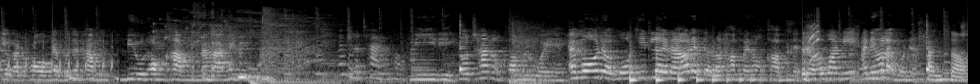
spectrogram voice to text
เกี่ยวกับทองเดี๋ยวโบจะทำบิวทองคำนะคะให้ดูไม่มีรสชาตินะทองมีดิรสชาติของความรวยไงไอโมเดี๋ยวโมคิดเลยนะว่าเดี๋ยวเราทำอะไรทองคำเนี่ยเดี๋ยววันนี้อันนี้เท่าไหร่หมดเนี่ย พันสอง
